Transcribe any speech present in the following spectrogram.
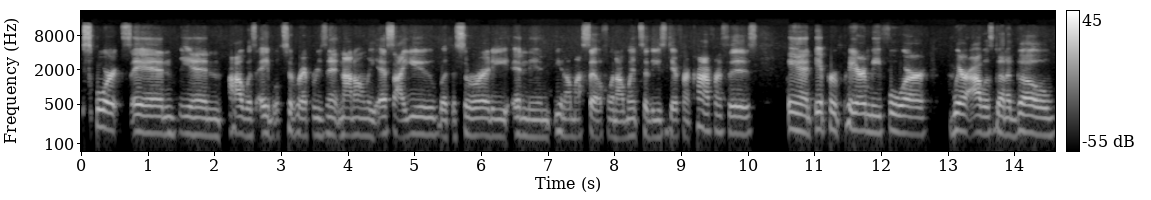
sports. And then I was able to represent not only SIU, but the sorority and then, you know, myself when I went to these different conferences and it prepared me for where I was going to go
